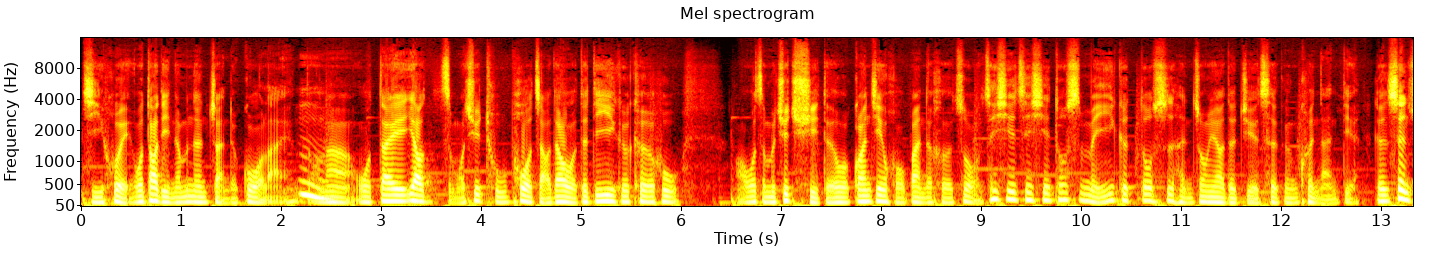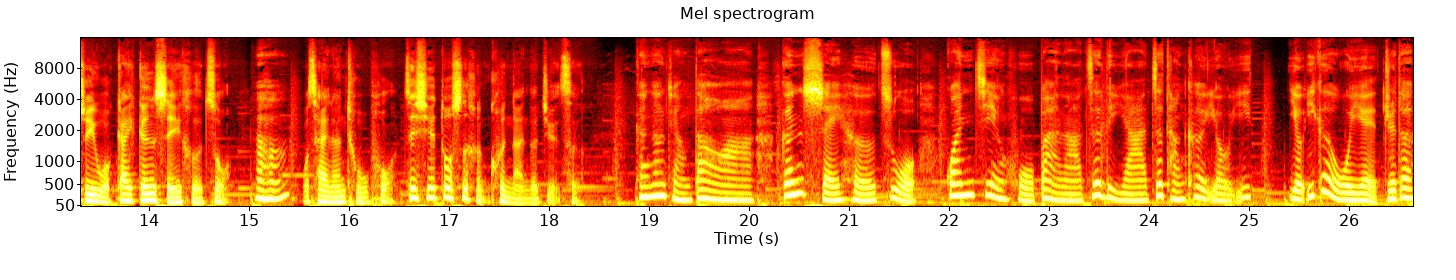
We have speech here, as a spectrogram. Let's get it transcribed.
机会？我到底能不能转得过来？嗯，那我该要怎么去突破，找到我的第一个客户啊？我怎么去取得我关键伙伴的合作？这些这些都是每一个都是很重要的决策跟困难点，跟甚至于我该跟谁合作，嗯哼，我才能突破？这些都是很困难的决策。刚刚讲到啊，跟谁合作？关键伙伴啊，这里啊，这堂课有一。有一个我也觉得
